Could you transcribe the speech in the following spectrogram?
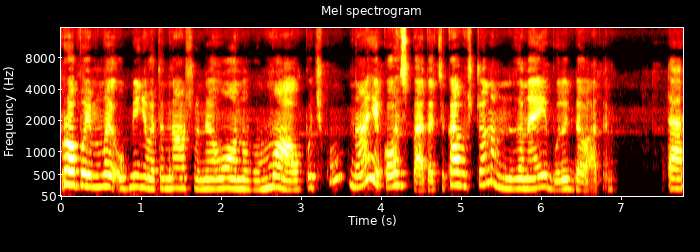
Пробуємо ми обмінювати нашу неонову мавпочку на якогось пета. Цікаво, що нам за неї будуть давати. Так.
